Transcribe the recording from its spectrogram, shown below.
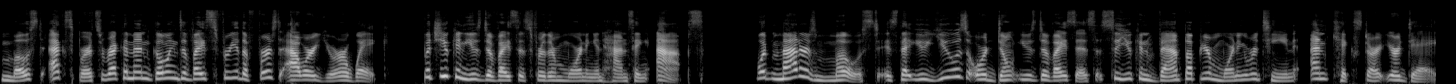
Most experts recommend going device free the first hour you're awake, but you can use devices for their morning enhancing apps. What matters most is that you use or don't use devices so you can vamp up your morning routine and kickstart your day.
